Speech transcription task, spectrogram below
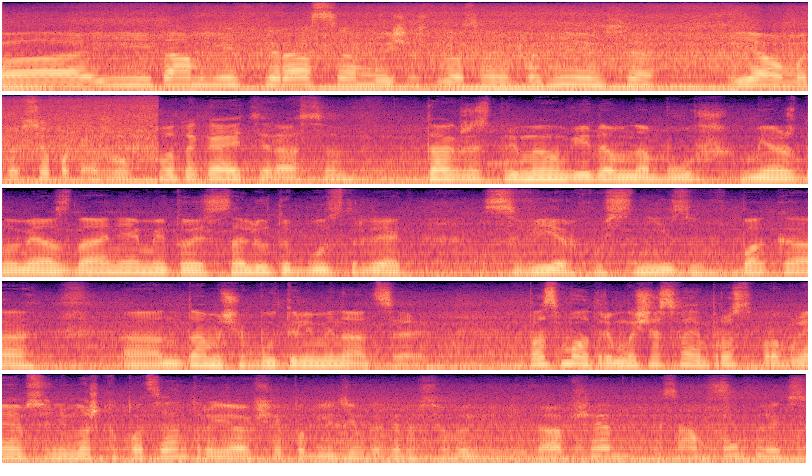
А, и там есть терраса, мы сейчас туда с вами поднимемся, и я вам это все покажу. Вот такая терраса. Также с прямым видом на Бурж между двумя зданиями, то есть салюты будут стрелять сверху, снизу, в бока, а, но там еще будет иллюминация. Посмотрим, мы сейчас с вами просто прогуляемся немножко по центру и вообще поглядим, как это все выглядит. А вообще, сам комплекс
